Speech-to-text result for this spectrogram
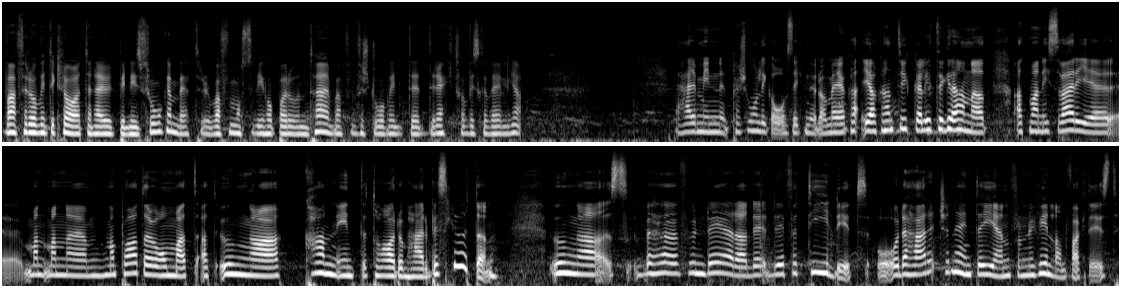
varför har vi inte klarat den här utbildningsfrågan bättre? Varför måste vi hoppa runt här? Varför förstår vi inte direkt vad vi ska välja? det här är min personliga åsikt nu då, men jag kan, jag kan tycka lite grann att, att man i Sverige, eh, man, man, eh, man pratar om att, att unga kan inte ta de här besluten. Unga behöver fundera, det, det är för tidigt och, och, det här känner jag inte igen från Finland faktiskt.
